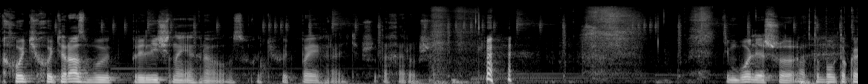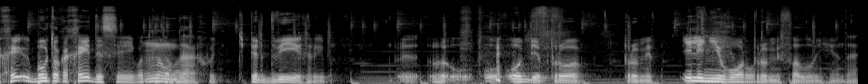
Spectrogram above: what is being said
Хоть, хоть раз будет приличная игра у вас, хоть, хоть поиграйте в что-то хорошее. Тем более, что... А то был только, Хей- был только Hades и вот ну да, хоть теперь две игры. Э, Обе про, про, ми- Или New World. про мифологию, да.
